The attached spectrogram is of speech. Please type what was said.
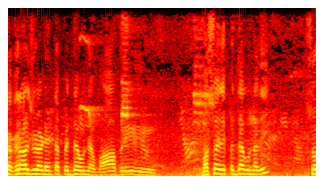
చక్రాలు చూడండి ఎంత పెద్దగా ఉన్నాయి. బాబ్రే. మస్తు అయితే పెద్దగా ఉన్నది. సో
